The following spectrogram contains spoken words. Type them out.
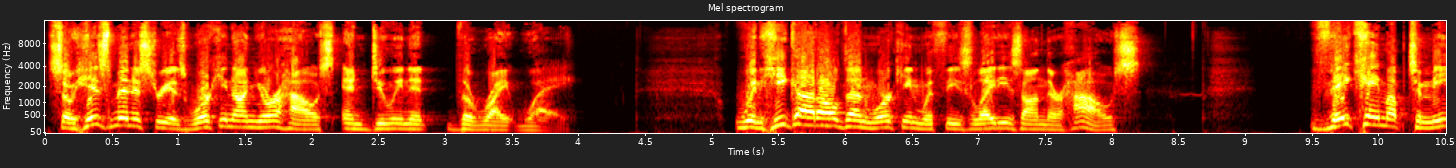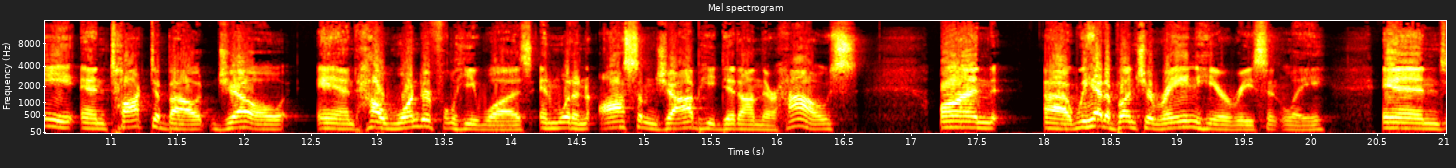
So his ministry is working on your house and doing it the right way. When he got all done working with these ladies on their house, they came up to me and talked about Joe and how wonderful he was and what an awesome job he did on their house. On uh, we had a bunch of rain here recently, and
